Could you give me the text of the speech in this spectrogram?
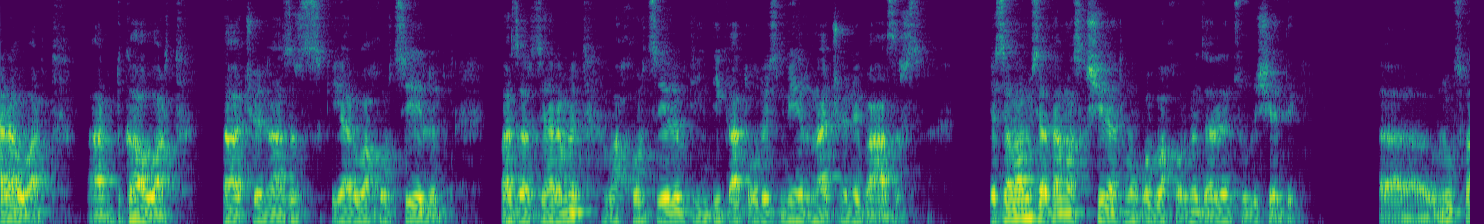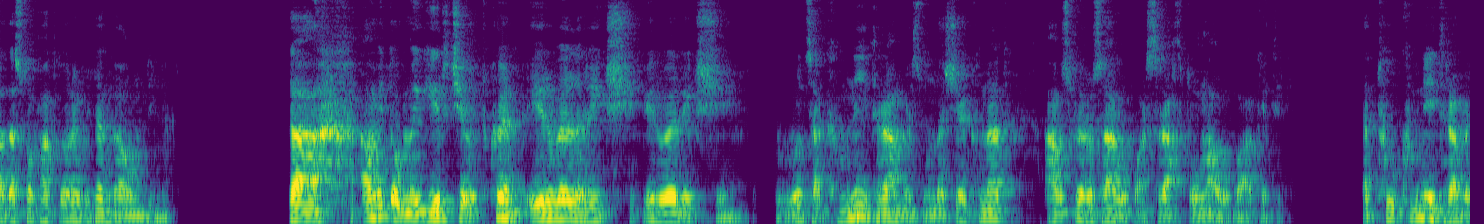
არა ვართ, არ დგავართ და ჩვენ აზრს კი არ ვახორციელებთ ბაზარზე, არამედ ვახორციელებთ ინდიკატორის მიერ ნაჩვენებ აზრს. შესაბამისად ამას ხშირად მოყვება ხოლმე ძალიან ცუდი შედეგი. აა ნუ სხვადასხვა ფაქტორებიდან გამომდინარე. და ამიტომ მე გირჩევ თქვენ პირველ რიგში, პირველ რიგში, როცა ქმნით რამეს, უნდა შექმნათ ამ სფეროს არ უყარს რა ხტუნაობა აქეთი. და თუ ქმნით რამე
